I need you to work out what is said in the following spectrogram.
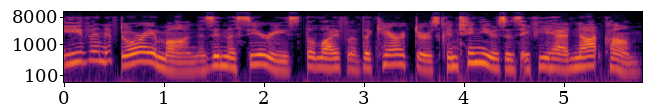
Even if Doraemon is in the series, the life of the characters continues as if he had not come.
